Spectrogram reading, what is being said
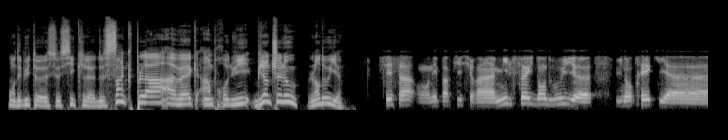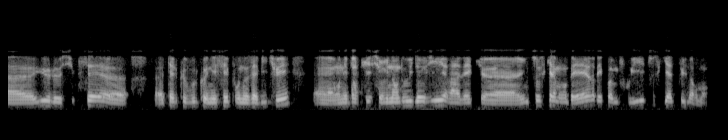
On débute euh, ce cycle de 5 plats avec un produit bien de chez nous, l'andouille. C'est ça, on est parti sur un millefeuille d'andouille, euh, une entrée qui a eu le succès euh, euh, tel que vous le connaissez pour nos habitués. Euh, on est parti sur une andouille de vire avec euh, une sauce camembert, des pommes fruits, tout ce qu'il y a de plus normand.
